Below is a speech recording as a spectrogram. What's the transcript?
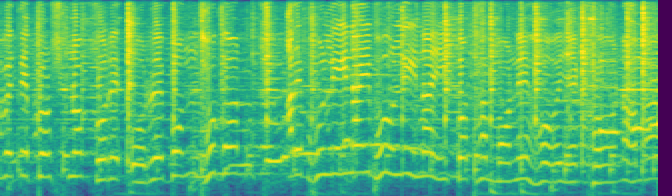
যেইভাবেতে প্রশ্ন করে ওরে বন্ধুগণ আরে ভুলি নাই ভুলি নাই কথা মনে হয় এখন আমার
